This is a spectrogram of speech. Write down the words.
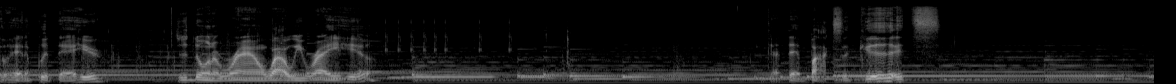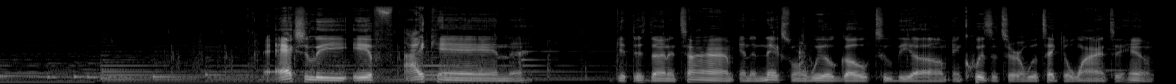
Go ahead and put that here. Just doing a round while we right here. Got that box of goods. Actually, if I can get this done in time. And the next one, we'll go to the um, Inquisitor and we'll take the wine to him.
